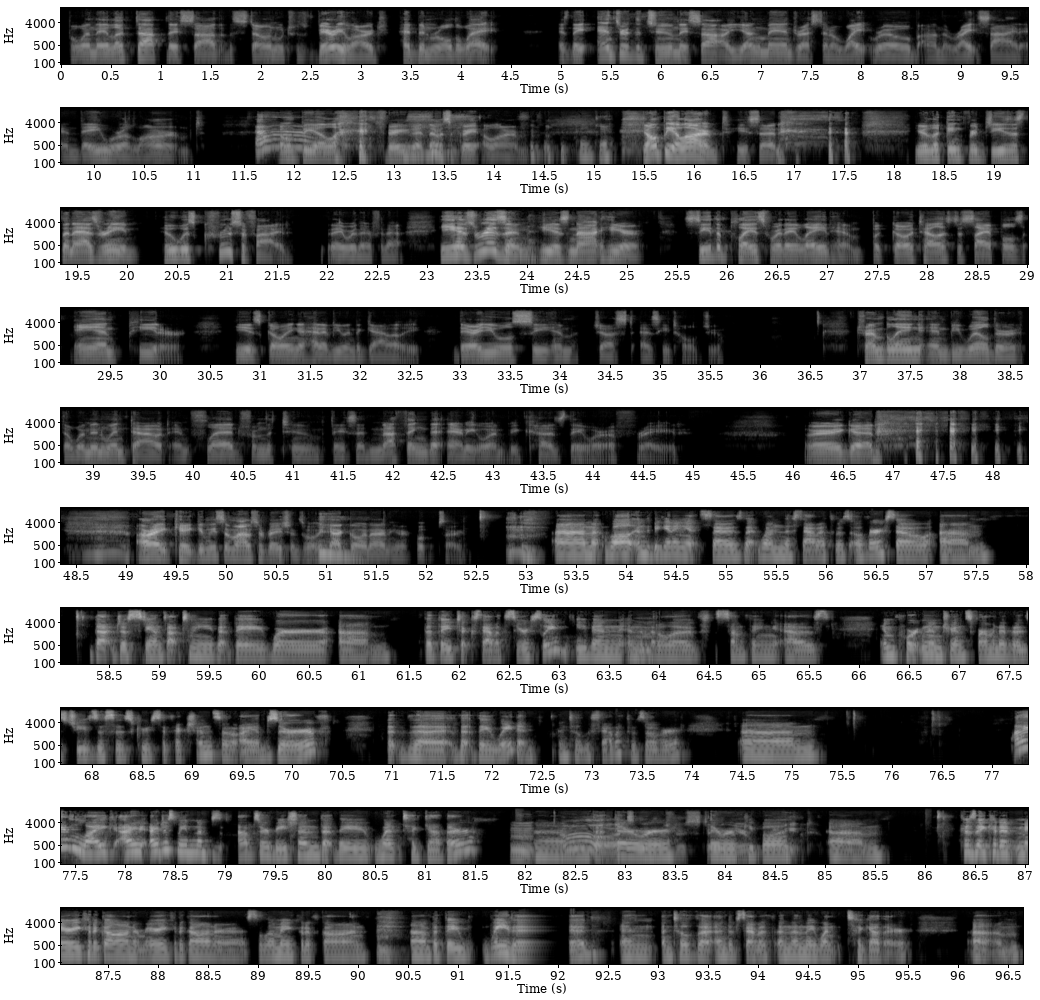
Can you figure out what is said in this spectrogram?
But when they looked up, they saw that the stone, which was very large, had been rolled away. As they entered the tomb, they saw a young man dressed in a white robe on the right side, and they were alarmed. Ah. Don't be ah. alarmed. Very good. That was a great alarm. Thank you. Don't be alarmed, he said. You're looking for Jesus the Nazarene, who was crucified. They were there for that. He has risen. He is not here. See the place where they laid him, but go tell his disciples and Peter, he is going ahead of you into Galilee. There you will see him just as he told you. Trembling and bewildered, the women went out and fled from the tomb. They said nothing to anyone because they were afraid. Very good. All right, Kate, give me some observations. What we got going on here? Whoops, sorry. um, well, in the beginning, it says that when the Sabbath was over. So um, that just stands out to me that they were um, that they took Sabbath seriously, even in the mm. middle of something as important and transformative as Jesus's crucifixion. So I observe that the that they waited until the Sabbath was over. Um, I like I I just made an observation that they went together. Mm. Um, oh, that there were there were You're people right. um, because they could have Mary could have gone or Mary could have gone or Salome could have gone, um, but they waited and until the end of Sabbath, and then they went together. Um,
